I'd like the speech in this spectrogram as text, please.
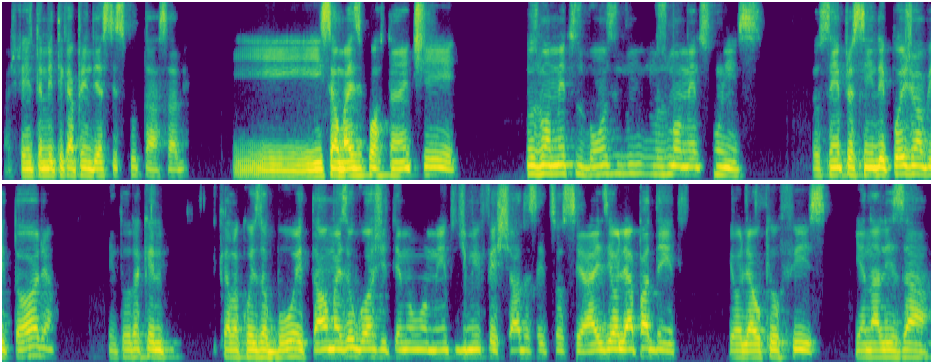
acho que a gente também tem que aprender a se escutar, sabe? E isso é o mais importante nos momentos bons e nos momentos ruins. Eu sempre, assim, depois de uma vitória, tem toda aquele, aquela coisa boa e tal, mas eu gosto de ter meu momento de me fechar das redes sociais e olhar para dentro, e olhar o que eu fiz e analisar.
